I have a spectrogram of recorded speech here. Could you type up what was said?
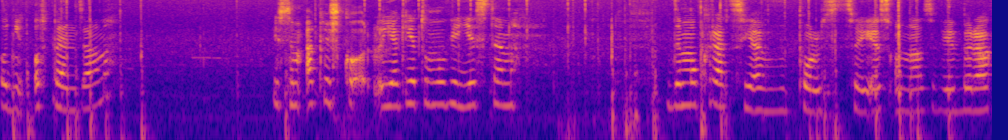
od nich odpędzam. Jestem Akyszko, jak ja to mówię, jestem demokracja w Polsce jest o nazwie brak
